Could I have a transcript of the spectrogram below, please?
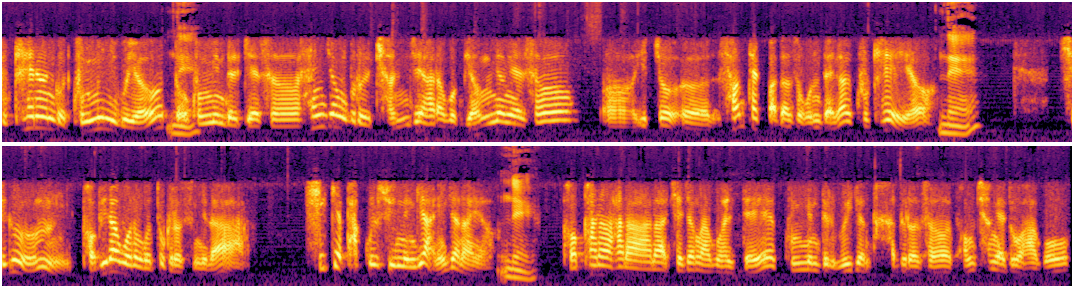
국회는 곧 국민이고요. 또 네. 국민들께서 행정부를 견제하라고 명령해서 어, 이쪽 어, 선택받아서 온 데가 국회예요. 네. 지금 법이라고 하는 것도 그렇습니다. 쉽게 바꿀 수 있는 게 아니잖아요. 네. 법 하나 하나 하나 제정하고 할때 국민들 의견 다 들어서 공청회도 하고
